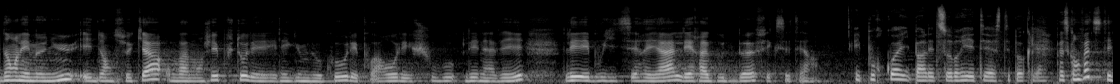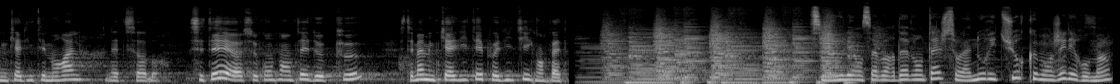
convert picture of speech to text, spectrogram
dans les menus. Et dans ce cas, on va manger plutôt les légumes locaux, les poireaux, les choux, les navets, les bouillies de céréales, les ragoûts de bœuf, etc. Et pourquoi il parlait de sobriété à cette époque-là? Parce qu'en fait, c'était une qualité morale d'être sobre. C'était euh, se contenter de peu, c'était même une qualité politique en fait. Si vous voulez en savoir davantage sur la nourriture que mangeaient les Romains,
